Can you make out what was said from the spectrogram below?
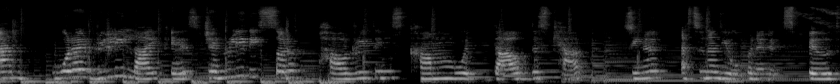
And what I really like is generally these sort of powdery things come without this cap. So you know, as soon as you open it, it spills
